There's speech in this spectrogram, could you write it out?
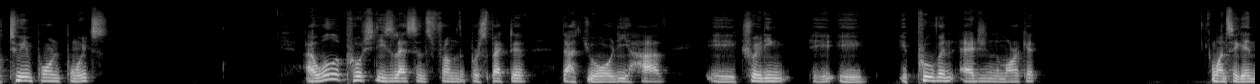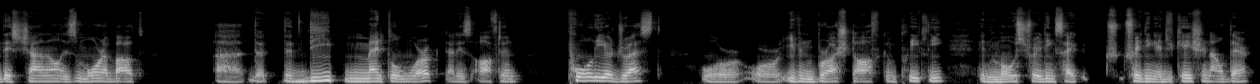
two important points. I will approach these lessons from the perspective that you already have a trading, a, a, a proven edge in the market. Once again, this channel is more about uh, the, the deep mental work that is often poorly addressed or, or even brushed off completely in most trading, trading education out there.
